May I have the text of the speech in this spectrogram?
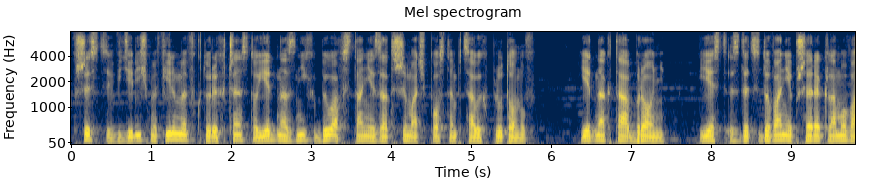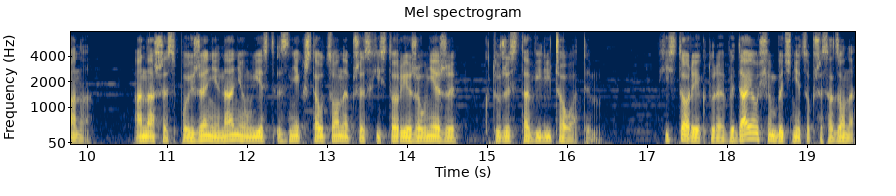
Wszyscy widzieliśmy filmy, w których często jedna z nich była w stanie zatrzymać postęp całych plutonów. Jednak ta broń jest zdecydowanie przereklamowana, a nasze spojrzenie na nią jest zniekształcone przez historię żołnierzy, którzy stawili czoła tym. Historie, które wydają się być nieco przesadzone.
